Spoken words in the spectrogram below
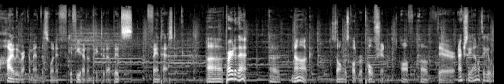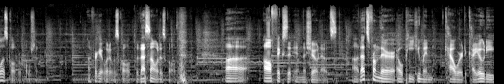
highly recommend this one if, if you haven't picked it up. It's fantastic. Uh, prior to that, uh, Nag song was called Repulsion off of their. Actually, I don't think it was called Repulsion. I forget what it was called, but that's not what it's called. uh, I'll fix it in the show notes. Uh, that's from their LP Human Coward Coyote,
